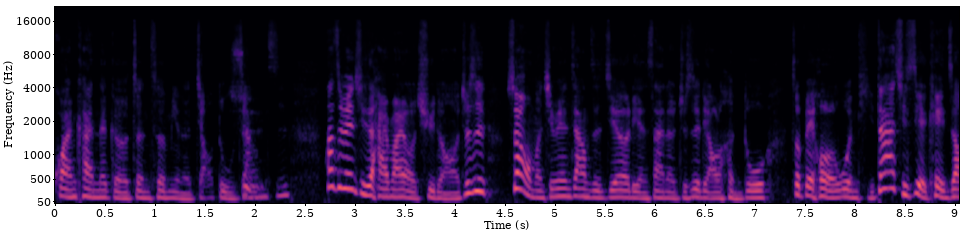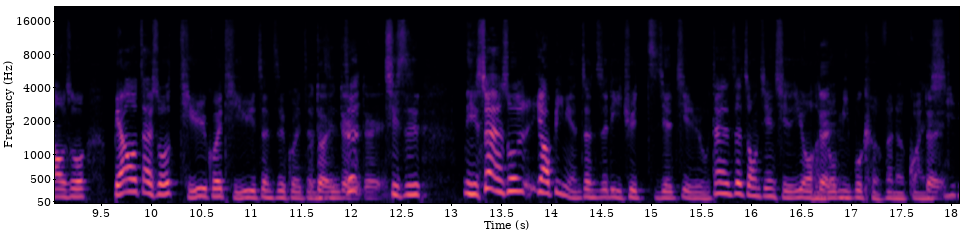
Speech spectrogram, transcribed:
观看那个政策面的角度，这样子，那这边其实还蛮有趣的哦。就是虽然我们前面这样子接二连三的，就是聊了很多这背后的问题，大家其实也可以知道说，不要再说体育归体育，政治归政治。对对对。其实你虽然说要避免政治力去直接介入，但是这中间其实有很多密不可分的关系。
